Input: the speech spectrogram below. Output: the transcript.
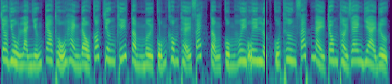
Cho dù là những cao thủ hàng đầu có chân khí tầm 10 cũng không thể phát tận cùng huy uy lực của thương pháp này trong thời gian dài được.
